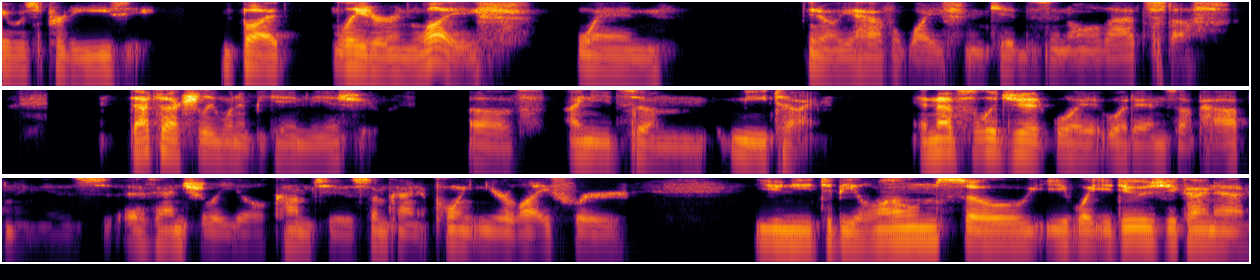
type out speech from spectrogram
it was pretty easy. But later in life, when you know you have a wife and kids and all that stuff, that's actually when it became the issue of I need some me time. And that's legit what what ends up happening is eventually you'll come to some kind of point in your life where you need to be alone. So you, what you do is you kind of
